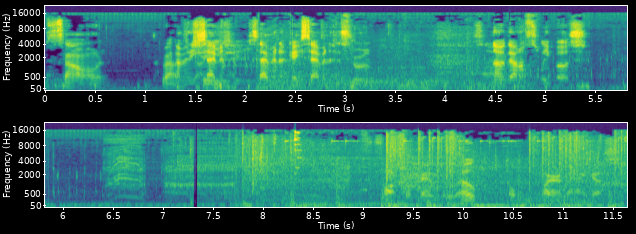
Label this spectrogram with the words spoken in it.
Sound. How Twelve. many? C. Seven. Seven. Okay, seven in this room. No, they're not sleepers. Oh. open fire then, I guess.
